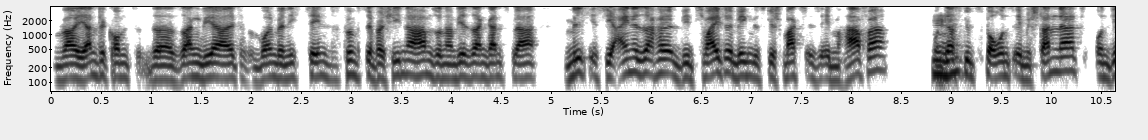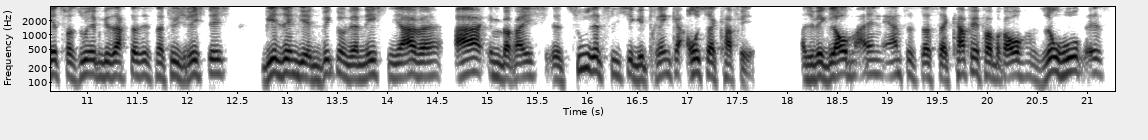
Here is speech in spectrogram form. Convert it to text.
Variante kommt, da sagen wir halt, wollen wir nicht 10, 15 verschiedene haben, sondern wir sagen ganz klar, Milch ist die eine Sache, die zweite wegen des Geschmacks ist eben Hafer. Und mhm. das gibt's bei uns eben Standard. Und jetzt, was du eben gesagt hast, ist natürlich richtig. Wir sehen die Entwicklung der nächsten Jahre A im Bereich äh, zusätzliche Getränke außer Kaffee. Also wir glauben allen Ernstes, dass der Kaffeeverbrauch so hoch ist,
